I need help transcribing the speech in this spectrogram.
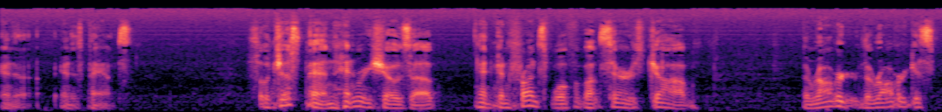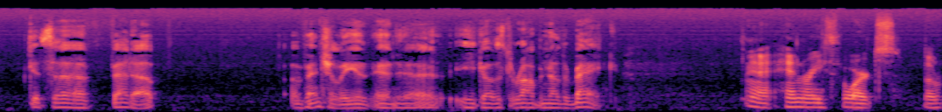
in, a, in his pants. So just then, Henry shows up and confronts Wolfe about Sarah's job. The robber the robber gets gets uh, fed up eventually, and, uh, he goes to rob another bank. yeah, Henry thwarts the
